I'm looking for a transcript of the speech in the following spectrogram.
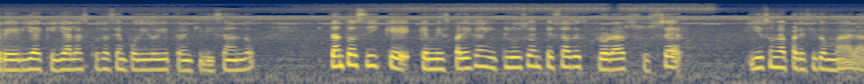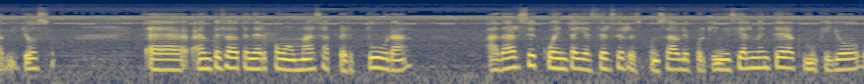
creería que ya las cosas se han podido ir tranquilizando. Tanto así que, que mi expareja incluso ha empezado a explorar su ser. Y eso me ha parecido maravilloso. Eh, ha empezado a tener como más apertura a darse cuenta y hacerse responsable, porque inicialmente era como que yo,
